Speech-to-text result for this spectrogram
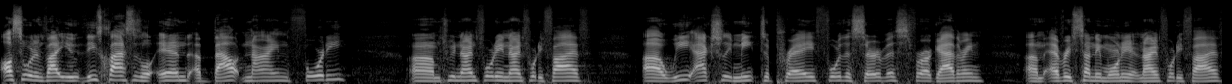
Also would invite you, these classes will end about 9.40, um, between 9.40 and 9.45. Uh, we actually meet to pray for the service, for our gathering, um, every Sunday morning at 9.45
